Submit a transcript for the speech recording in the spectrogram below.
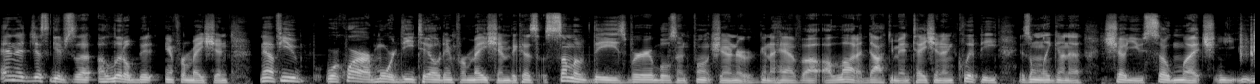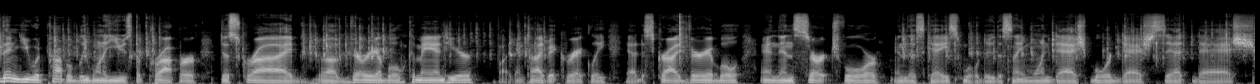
And it just gives a, a, little bit information. Now, if you require more detailed information, because some of these variables and function are going to have a, a, lot of documentation and Clippy is only going to show you so much, then you would probably want to use the proper describe uh, variable command here. If I can type it correctly. Yeah, describe variable and then search for, in this case, case, we'll do the same one dashboard dash set dash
